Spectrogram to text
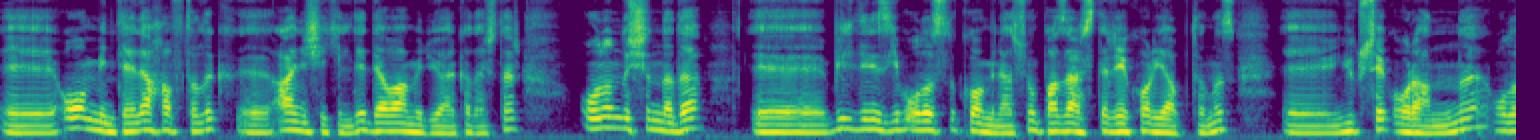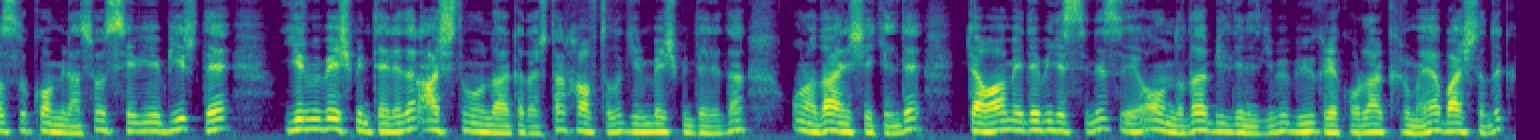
10.000 TL haftalık aynı şekilde devam ediyor arkadaşlar. Onun dışında da e, bildiğiniz gibi olasılık kombinasyon pazartesi rekor yaptığımız e, yüksek oranlı olasılık kombinasyon seviye 1 de 25.000 TL'den açtım onu da arkadaşlar. Haftalık 25.000 TL'den ona da aynı şekilde devam edebilirsiniz. E, onda da bildiğiniz gibi büyük rekorlar kırmaya başladık.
